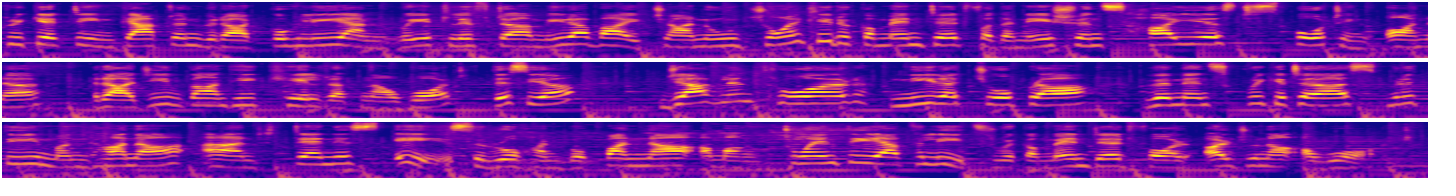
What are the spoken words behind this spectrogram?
cricket team captain Virat Kohli and weightlifter Mirabai Chanu jointly recommended for the nation's highest sporting honor, Rajiv Gandhi Khel Ratna Award. This year, javelin thrower Neeraj Chopra, women's cricketer Smriti Mandhana and tennis ace Rohan Bopanna among 20 athletes recommended for Arjuna Award.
